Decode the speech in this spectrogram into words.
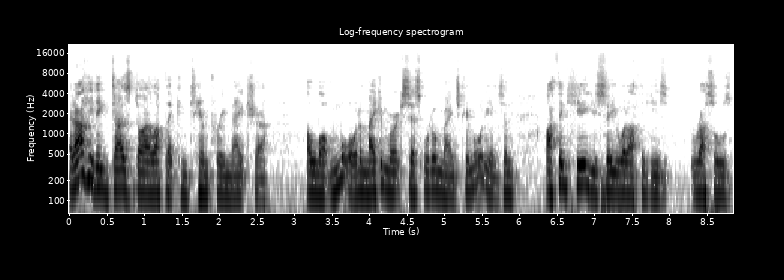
and RTD does dial up that contemporary nature a lot more to make it more accessible to a mainstream audience. And I think here you see what I think is Russell's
